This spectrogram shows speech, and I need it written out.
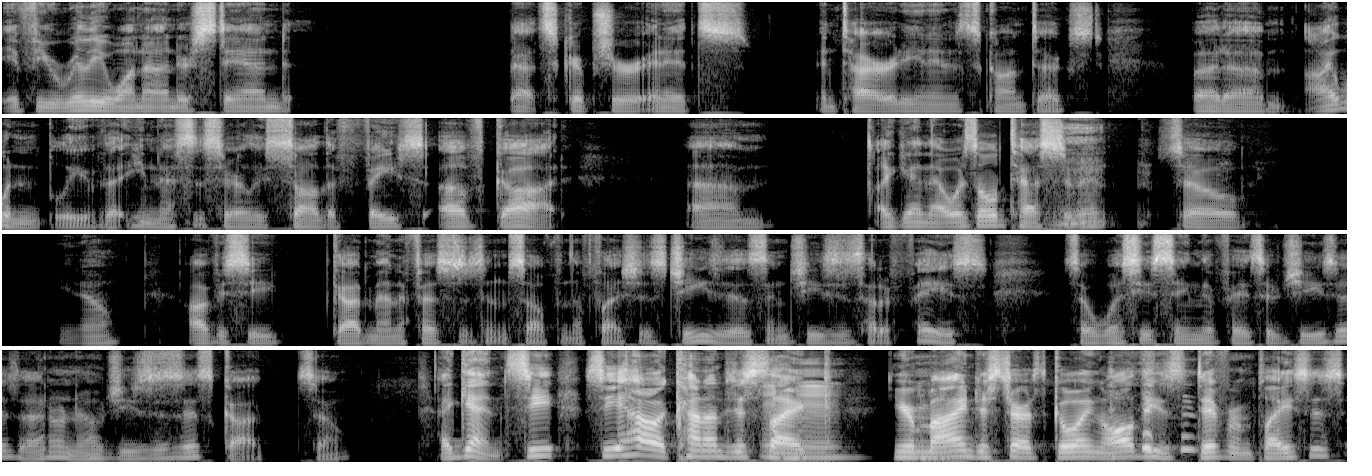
if you really want to understand that scripture in its entirety and in its context, but um, I wouldn't believe that he necessarily saw the face of God. Um, again, that was Old Testament, so you know, obviously God manifested himself in the flesh as Jesus, and Jesus had a face. So was he seeing the face of Jesus? I don't know. Jesus is God. So again, see see how it kind of just like Mhm. your Mhm. mind just starts going all these different places.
